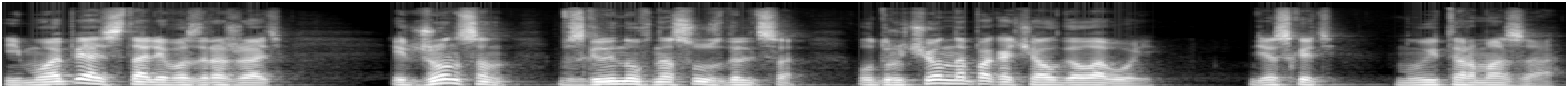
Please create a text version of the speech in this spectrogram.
Ему опять стали возражать, и Джонсон, взглянув на Суздальца, удрученно покачал головой. Дескать, ну и тормоза.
